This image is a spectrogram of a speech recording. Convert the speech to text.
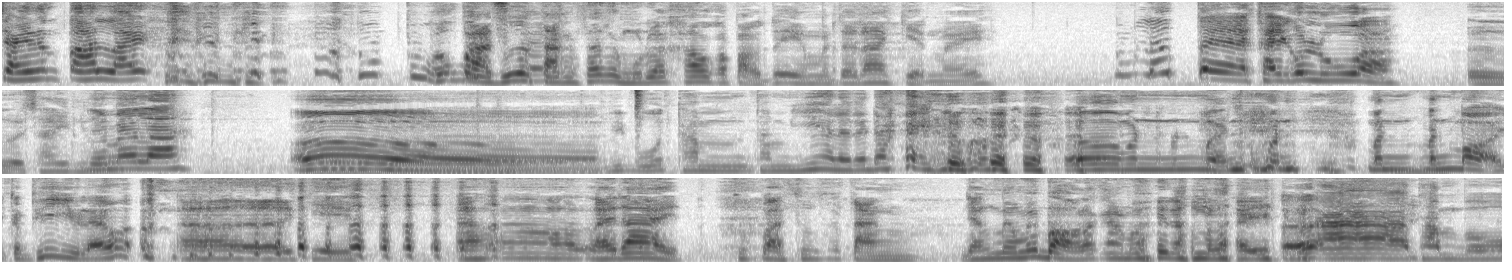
ใจน้ำตาไหลทุกบาททุกสตังค์ถ้าสมมติว่าเข้ากระเป๋าตัวเองมันจะน่าเกลียดไหมแล้วแต่ใครก็รู้อะ เออใช่นี่ใช่ไหมหว่าล่ะ เออ พี่บูธทำทำเยี่ยอะไรก็ได้พี่บูธเออมันมันเหมือนมันมันมันเหมาะกับพี่อยู่แล้วอะเออโอเคเอาเอารายได้ทุกบาททุกสตังค์ยังยังไม่บอกแล้วกันว่าให้ทำอะไร เอออ่าทำบุ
